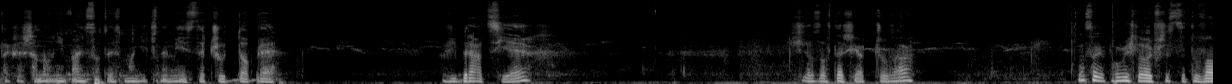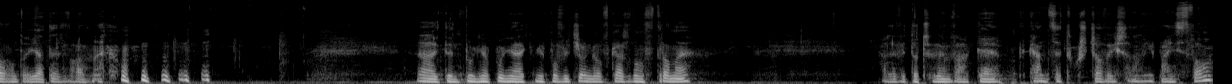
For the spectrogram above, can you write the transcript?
Także szanowni Państwo, to jest magiczne miejsce, czuć dobre wibracje. Ślezow też się odczuwa. No sobie pomyślał, jak wszyscy tu walą, to ja też walnę. Aj, ten punia punia jak mnie powyciągał w każdą stronę. Ale wytoczyłem walkę tkance tłuszczowej, szanowni państwo.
